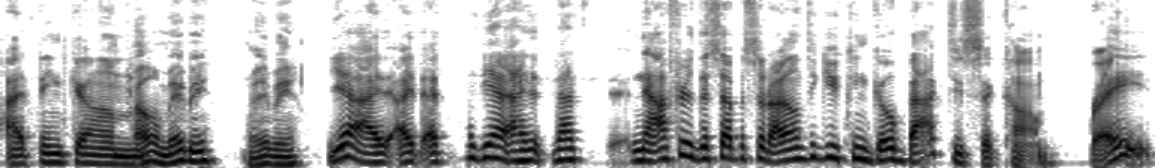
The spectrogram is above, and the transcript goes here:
I think um oh, maybe, maybe. yeah, I, I, I yeah, I, that's now after this episode, I don't think you can go back to sitcom, right?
